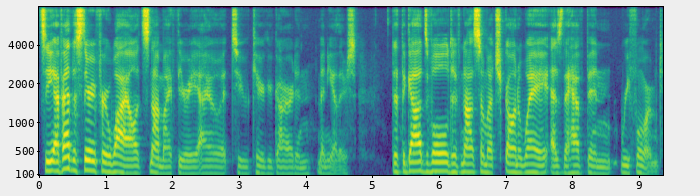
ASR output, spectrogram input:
See, I've had this theory for a while. It's not my theory, I owe it to Kierkegaard and many others that the gods of old have not so much gone away as they have been reformed.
